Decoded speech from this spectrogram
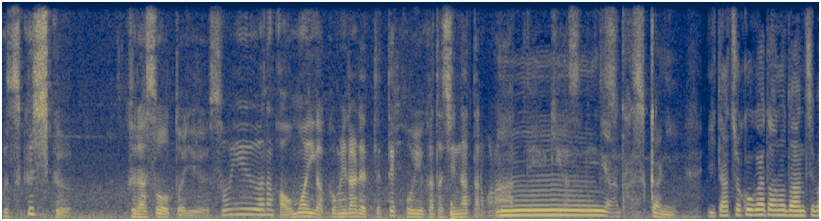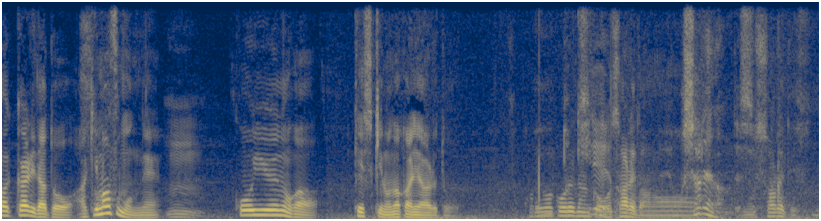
美しく暮らそうというそういうなんか思いが込められててこういう形になったのかなっていう気がするんいやんですよ確かに。板チョコ型の団地ばっかりだと飽きますもんね。うん。こういうのが景色の中にあると。これはこれなん綺麗かおしゃれだな。おしゃれなんですよ。おしゃれですね。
